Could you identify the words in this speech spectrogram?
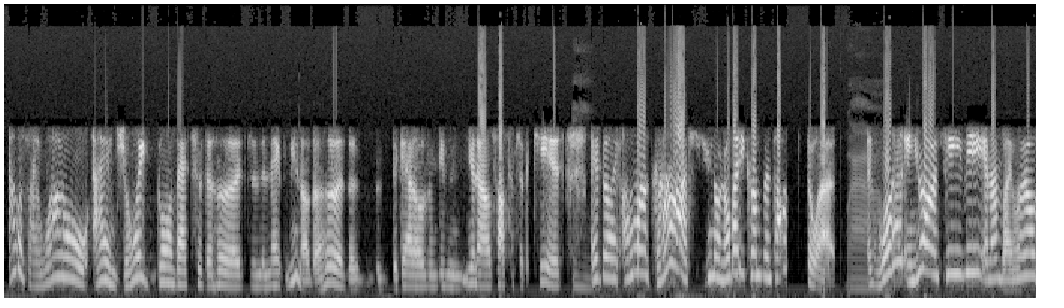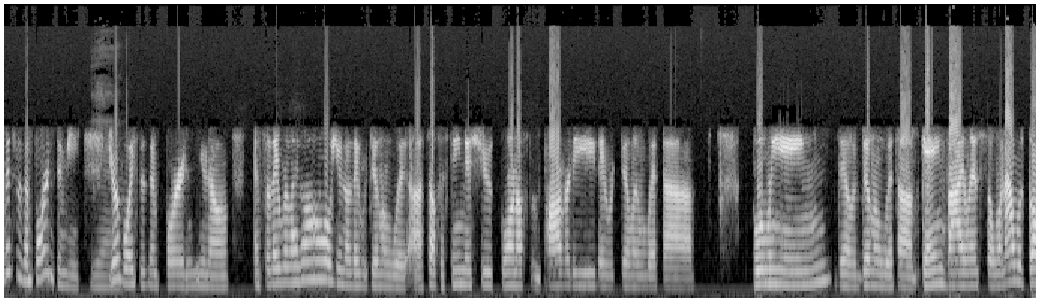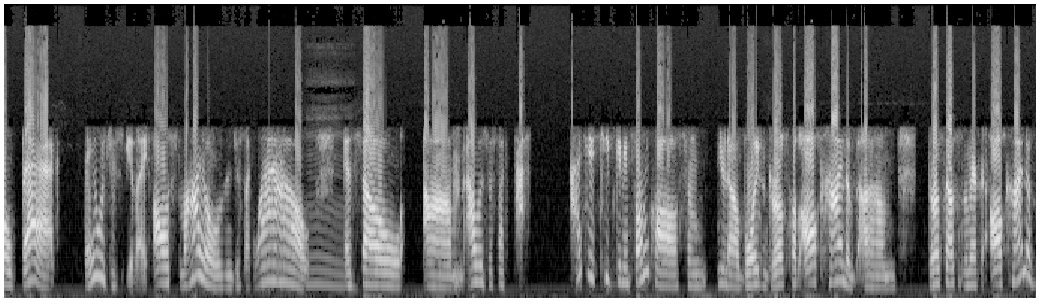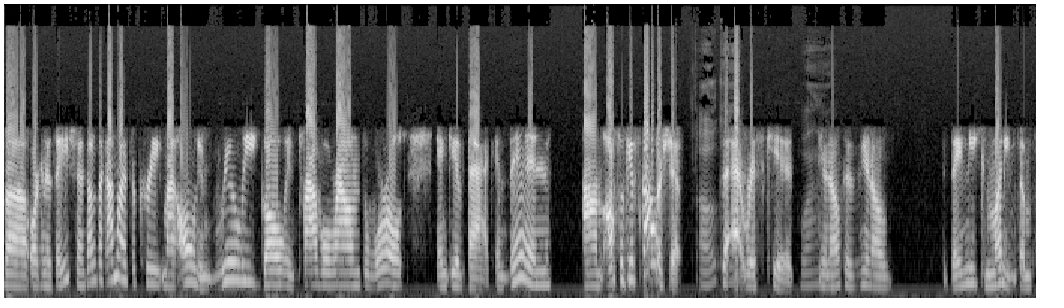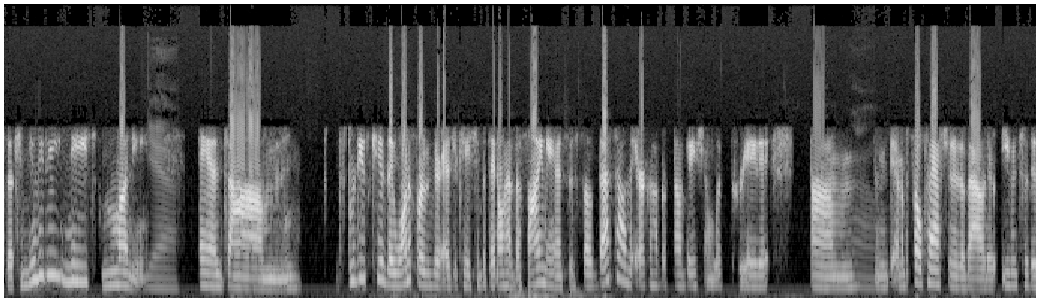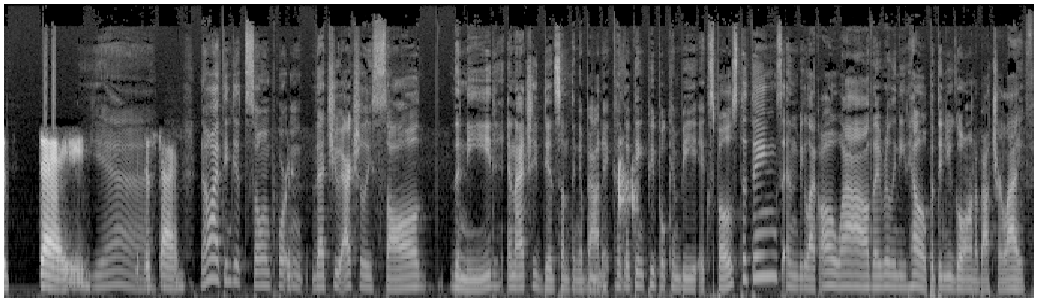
I was like, wow, I enjoyed going back to the hoods and the na- you know the hoods, the, the the ghettos, and getting you know talking to the kids. Mhm. They'd be like, oh my gosh, you know nobody comes and talks to us. Wow. Like what? And you're on TV, and I'm like, well, this is important to me. Yeah. Your voice is important, you know. And so they were like, oh, you know, they were dealing with uh, self-esteem issues, growing up from poverty. They were dealing with uh, bullying. They were dealing with um, gang violence. So when I would go back, they would just be like all smiles and just like, wow. Mm. And so um, I was just like, I, I could keep getting phone calls from you know Boys and Girls Club, all kind of um, Girl Scouts of America, all kind of uh, organizations. I was like, I wanted to create my own and really go and travel around the world and give back, and then um, also give scholarships Oh, okay. to at-risk kids. wow. You know, because you know they need money. The, the community needs money Yeah. And um some of these kids they want to further their education but they don't have the finances so that's how the erica hubbard foundation was created um Wow. and, and i'm so passionate about it even to this day Yeah. to this day No, I think it's so important that you actually saw the need and actually did something about it because I think people can be exposed to things and be like, "Oh, wow, they really need help," but then you go on about your life.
